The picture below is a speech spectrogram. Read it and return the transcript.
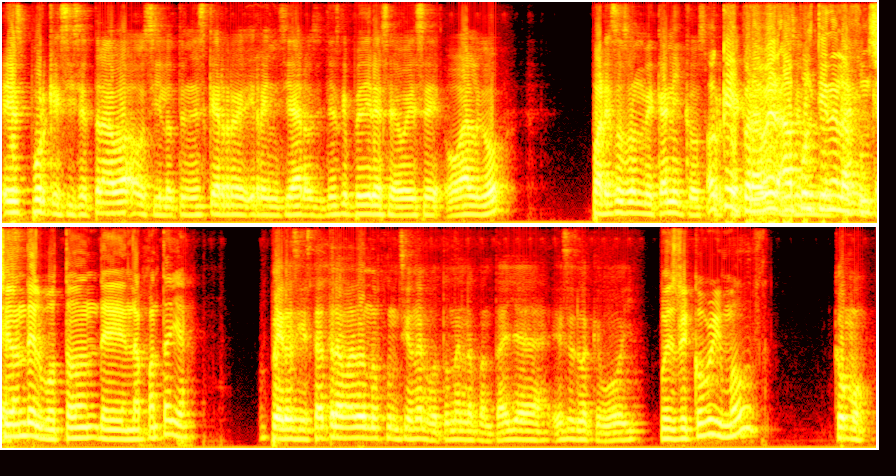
es porque si se traba o si lo tienes que re- reiniciar o si tienes que pedir SOS o algo, para eso son mecánicos. ok, pero a ver, Apple tiene la función del botón de en la pantalla. Pero si está trabado no funciona el botón en la pantalla. Eso es lo que voy. Pues Recovery Mode. ¿Cómo?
